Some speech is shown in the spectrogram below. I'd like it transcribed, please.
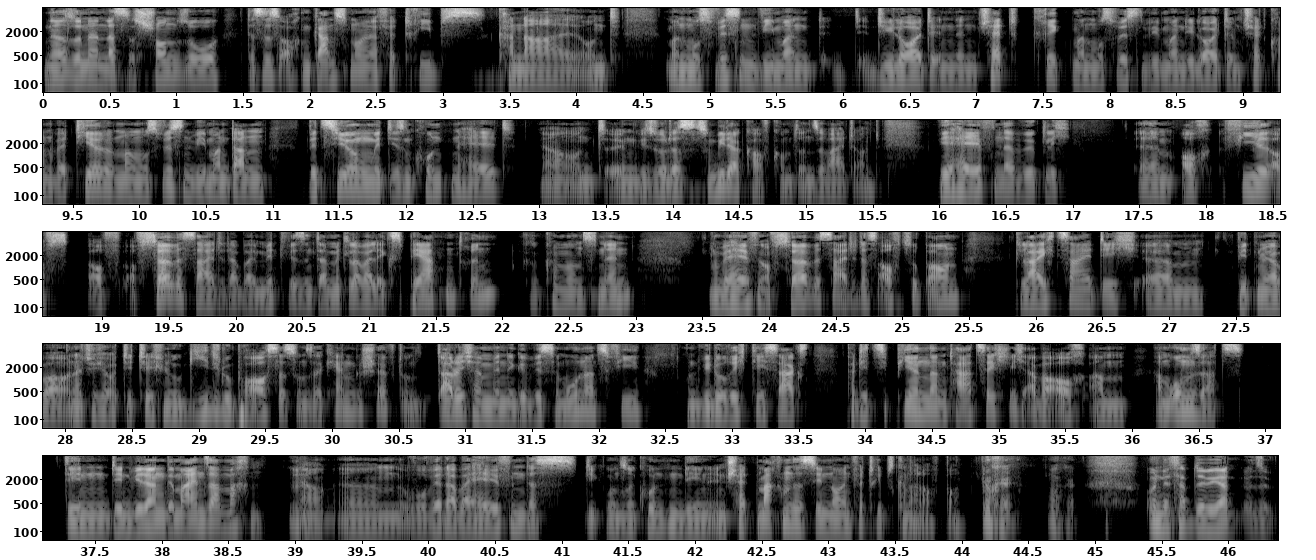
ne, sondern das ist schon so, das ist auch ein ganz neuer Vertriebskanal und man muss wissen, wie man die Leute in den Chat kriegt, man muss wissen, wie man die Leute im Chat konvertiert und man muss wissen, wie man dann Beziehungen mit diesen Kunden hält, ja, und irgendwie so, dass es zum Wiederkauf kommt und so weiter. Und wir helfen da wirklich ähm, auch viel auf, auf, auf Service-Seite dabei mit. Wir sind da mittlerweile Experten drin, können wir uns nennen. Und wir helfen auf Service-Seite, das aufzubauen. Gleichzeitig ähm, bieten wir aber natürlich auch die Technologie, die du brauchst, das ist unser Kerngeschäft und dadurch haben wir eine gewisse Monatsfee und wie du richtig sagst, partizipieren dann tatsächlich aber auch am, am Umsatz, den, den wir dann gemeinsam machen, mhm. ja, ähm, wo wir dabei helfen, dass die, unsere Kunden, die in Chat machen, dass sie einen neuen Vertriebskanal aufbauen. Okay, okay. Und jetzt habt ihr wieder, also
